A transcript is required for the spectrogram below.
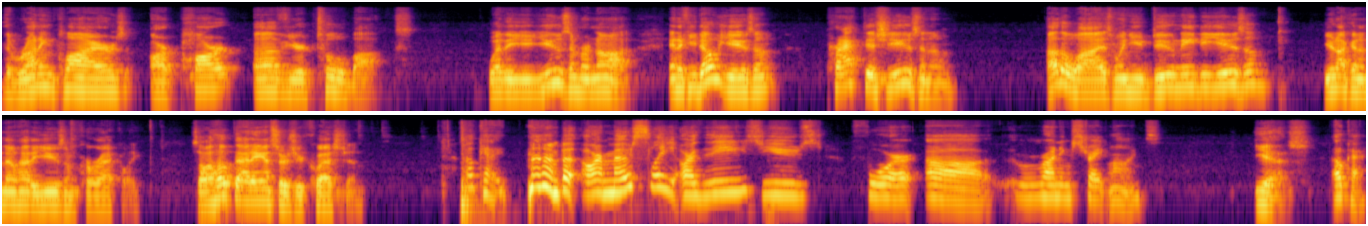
the running pliers are part of your toolbox, whether you use them or not. And if you don't use them, practice using them. Otherwise, when you do need to use them, you're not going to know how to use them correctly. So I hope that answers your question. Okay. but are mostly, are these used for uh, running straight lines? Yes, Okay.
